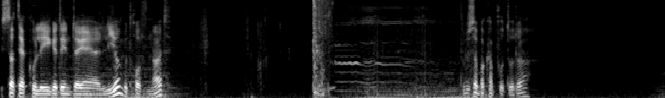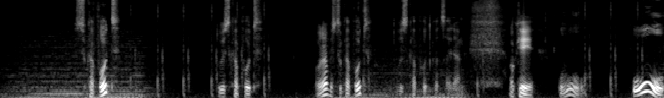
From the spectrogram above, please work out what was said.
Ist das der Kollege, den der Leon getroffen hat? Du bist aber kaputt, oder? Bist du kaputt? Du bist kaputt. Oder? Bist du kaputt? Du bist kaputt, Gott sei Dank. Okay. Oh. Oh.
